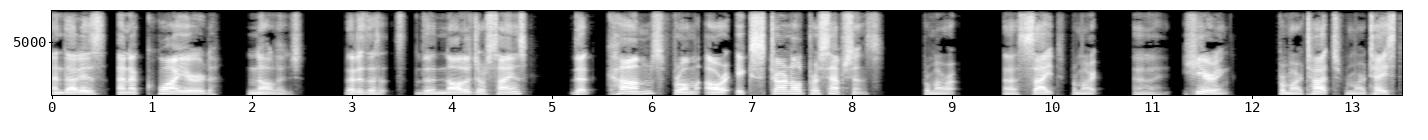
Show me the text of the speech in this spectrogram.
and that is an acquired knowledge. That is the, the knowledge or science that comes from our external perceptions, from our uh, sight, from our uh, hearing, from our touch, from our taste.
